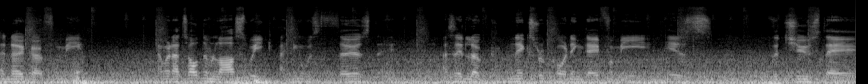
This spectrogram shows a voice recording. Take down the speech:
a no go for me. And when I told them last week, I think it was Thursday, I said, look, next recording day for me is the Tuesday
